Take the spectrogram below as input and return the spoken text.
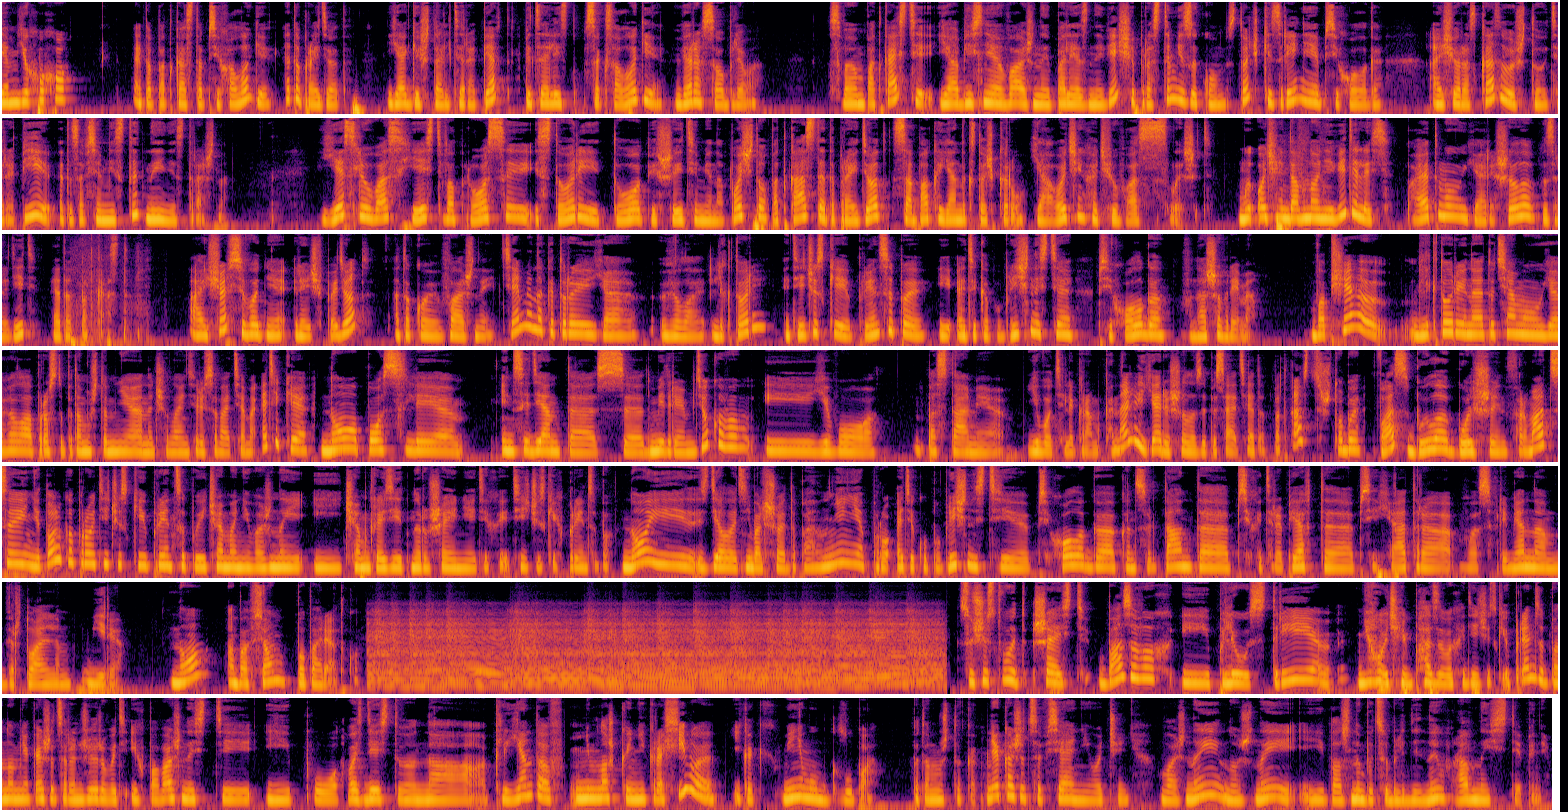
Всем юхухо! Это подкаст о психологии «Это пройдет». Я гештальтерапевт, специалист в сексологии Вера Соблева. В своем подкасте я объясняю важные и полезные вещи простым языком с точки зрения психолога. А еще рассказываю, что терапия — это совсем не стыдно и не страшно. Если у вас есть вопросы, истории, то пишите мне на почту. Подкаст это пройдет собака яндекс.ру. Я очень хочу вас слышать. Мы очень давно не виделись, поэтому я решила возродить этот подкаст. А еще сегодня речь пойдет о такой важной теме, на которой я вела лекторий «Этические принципы и этика публичности психолога в наше время». Вообще, лектории на эту тему я вела просто потому, что мне начала интересовать тема этики, но после инцидента с Дмитрием Дюковым и его постами его телеграм-канале я решила записать этот подкаст, чтобы у вас было больше информации не только про этические принципы и чем они важны и чем грозит нарушение этих этических принципов, но и сделать небольшое дополнение про этику публичности психолога, консультанта, психотерапевта, психиатра в современном виртуальном мире. Но обо всем по порядку. Существует шесть базовых и плюс три не очень базовых этических принципов, но мне кажется, ранжировать их по важности и по воздействию на клиентов немножко некрасиво и как минимум глупо. Потому что, как мне кажется, все они очень важны, нужны и должны быть соблюдены в равной степени.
